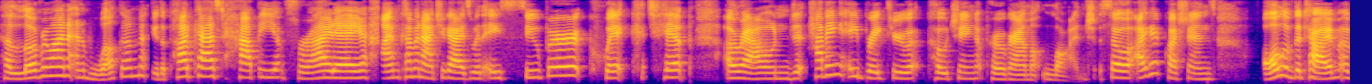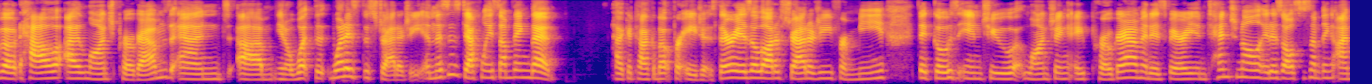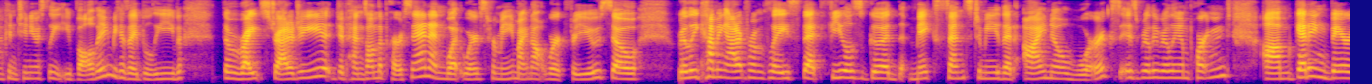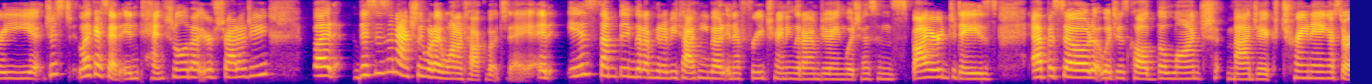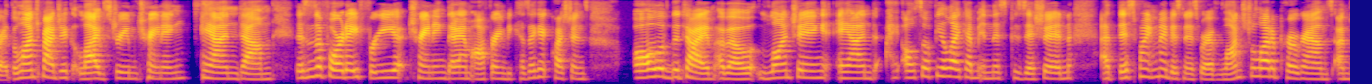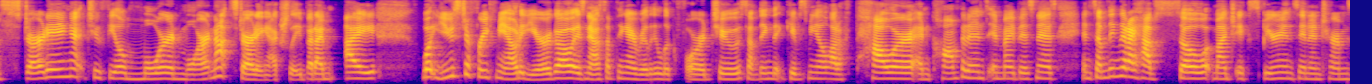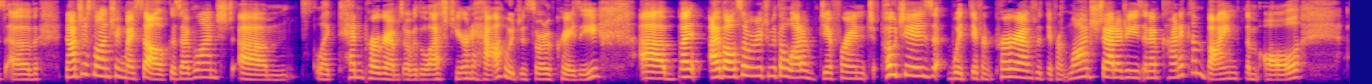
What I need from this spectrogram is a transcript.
Hello, everyone, and welcome to the podcast. Happy Friday. I'm coming at you guys with a super quick tip around having a breakthrough coaching program launch. So, I get questions all of the time about how I launch programs and um, you know what the, what is the strategy. And this is definitely something that I could talk about for ages. There is a lot of strategy for me that goes into launching a program. It is very intentional. It is also something I'm continuously evolving because I believe the right strategy depends on the person and what works for me might not work for you. So, really coming at it from a place that feels good, that makes sense to me, that I know works is really, really important. Um, getting very, just like I said, intentional about your strategy but this isn't actually what I want to talk about today. It is something that I'm going to be talking about in a free training that I'm doing, which has inspired today's episode, which is called the Launch Magic Training, or sorry, the Launch Magic live stream training. And um, this is a four day free training that I'm offering because I get questions all of the time about launching. And I also feel like I'm in this position at this point in my business where I've launched a lot of programs. I'm starting to feel more and more, not starting actually, but I'm, I, what used to freak me out a year ago is now something I really look forward to, something that gives me a lot of power and confidence in my business, and something that I have so much experience in in terms of not just launching myself, because I've launched um, like 10 programs over the last year and a half, which is sort of crazy. Uh, but I've also worked with a lot of different coaches with different programs, with different launch strategies, and I've kind of combined them all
